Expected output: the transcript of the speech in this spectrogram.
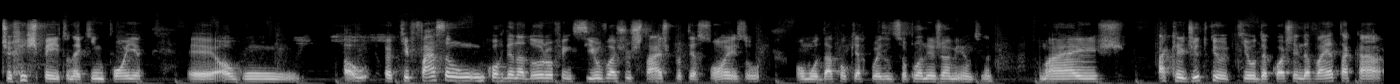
de respeito, né, que imponha é, algum que faça um coordenador ofensivo ajustar as proteções ou, ou mudar qualquer coisa do seu planejamento. Né? Mas acredito que, que o De Costa ainda vai atacar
